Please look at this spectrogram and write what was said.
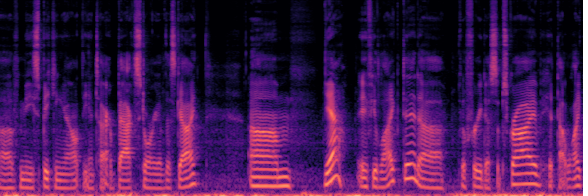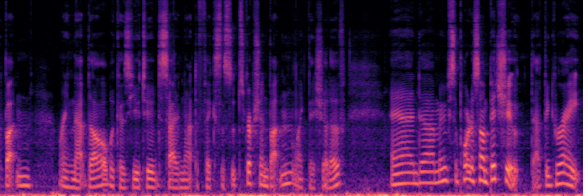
of me speaking out the entire backstory of this guy. Um, yeah, if you liked it, uh, feel free to subscribe, hit that like button, ring that bell because YouTube decided not to fix the subscription button like they should have. And uh, maybe support us on BitChute. That'd be great.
